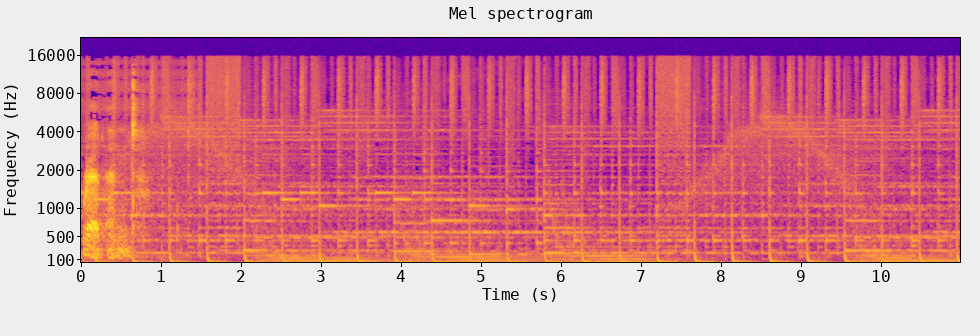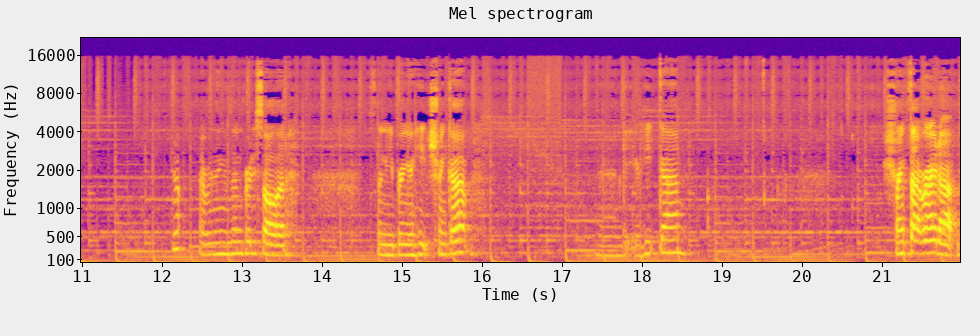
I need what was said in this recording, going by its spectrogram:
red end. Yep, everything's in pretty solid. So then you bring your heat shrink up, and get your heat gun. Shrink that right up.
